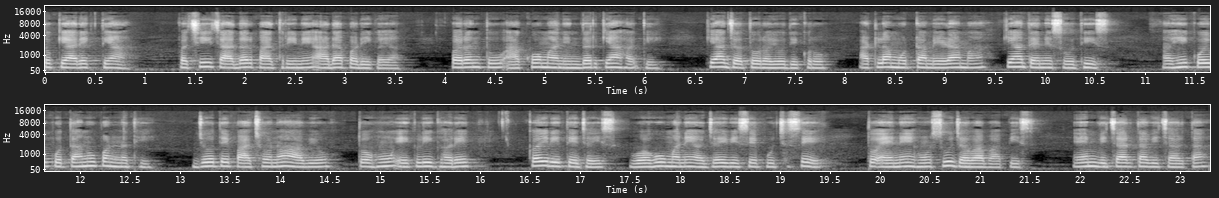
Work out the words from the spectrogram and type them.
તો ક્યારેક ત્યાં. પછી ચાદર પાથરીને આડા પડી ગયા. પરંતુ આંખોમાં નીંદર ક્યાં હતી? ક્યાં જતો રહ્યો દીકરો? આટલા મોટા મેળામાં ક્યાં તેને શોધીશ? અહીં કોઈ પોતાનું પણ નથી. જો તે પાછો ન આવ્યો, તો હું એકલી ઘરે કઈ રીતે જઈશ? વહુ મને અજય વિશે પૂછશે, તો એને હું શું જવાબ આપીશ? એમ વિચારતા વિચારતા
